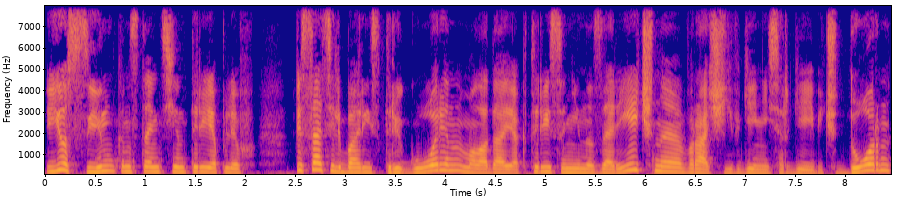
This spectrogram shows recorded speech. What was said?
ее сын Константин Треплев, писатель Борис Тригорин, молодая актриса Нина Заречная, врач Евгений Сергеевич Дорн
